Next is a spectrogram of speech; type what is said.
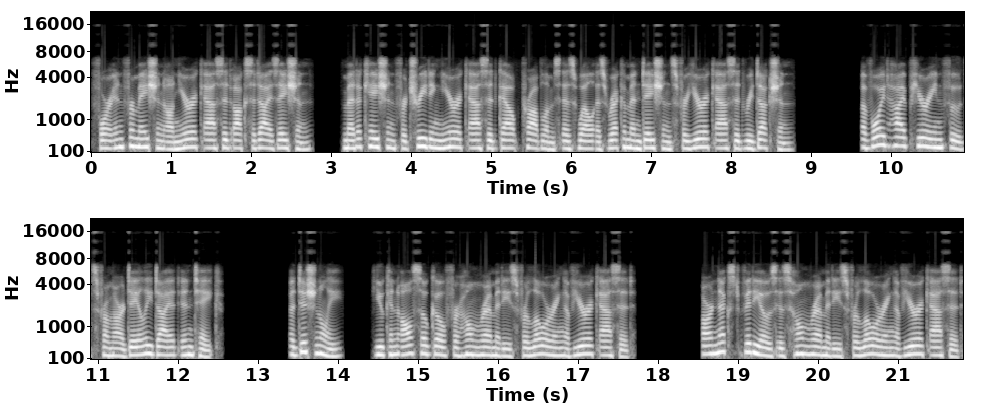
for information on uric acid oxidization, medication for treating uric acid gout problems as well as recommendations for uric acid reduction. Avoid high purine foods from our daily diet intake. Additionally, you can also go for home remedies for lowering of uric acid. Our next videos is home remedies for lowering of uric acid.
